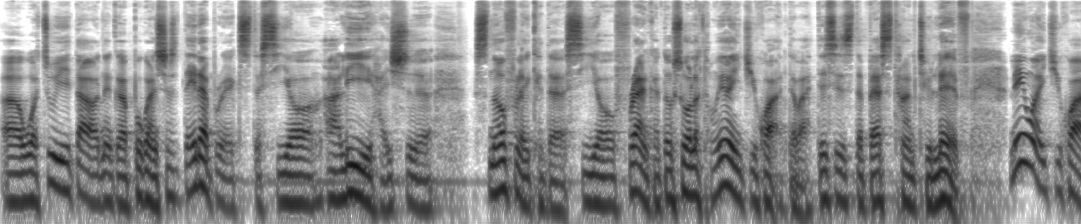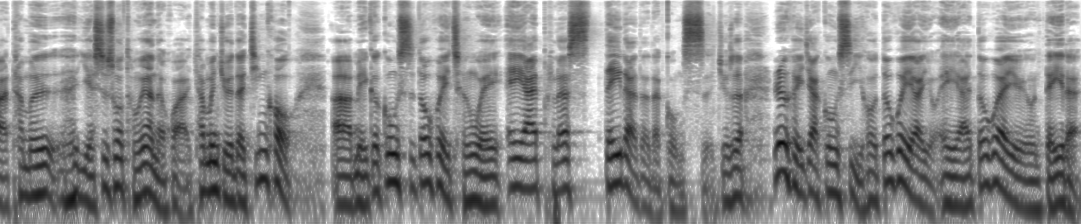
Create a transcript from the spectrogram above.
呃，我注意到那个不管是 DataBricks 的 CEO 阿力，还是 Snowflake 的 CEO Frank，都说了同样一句话，对吧？This is the best time to live。另外一句话，他们也是说同样的话，他们觉得今后啊，每个公司都会成为 AI plus data 的公司，就是任何一家公司以后都会要有 AI，都会要用 data。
